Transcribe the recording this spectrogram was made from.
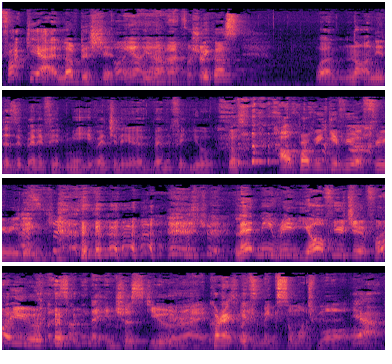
fuck yeah, I love this shit. Oh, yeah, you yeah, know? right, for sure. Because well, not only does it benefit me, eventually it will benefit you. Because I'll probably give you a free reading. That's true. Let me read your future for you. but it's something that interests you, right? Correct, is why it's- it makes so much more. yeah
